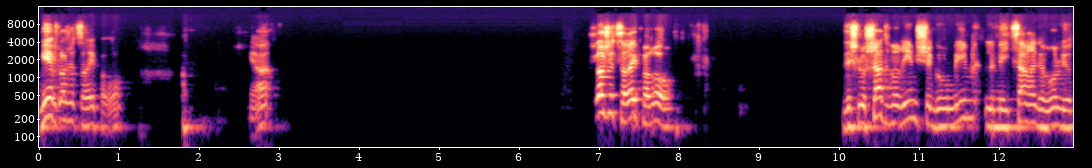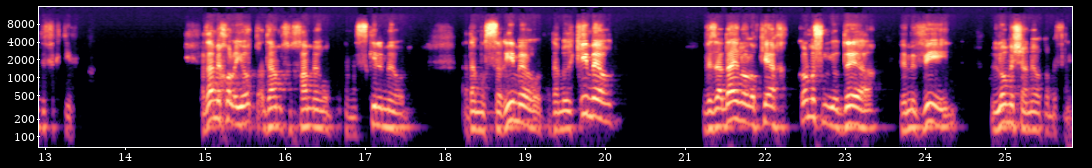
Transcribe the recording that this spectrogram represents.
מי הם שלושת שרי פרעה? שנייה. שלושת שרי פרעה זה שלושה דברים שגורמים למיצר הגרון להיות אפקטיבי. אדם יכול להיות אדם חכם מאוד, אדם משכיל מאוד, אדם מוסרי מאוד, אדם ערכי מאוד, וזה עדיין לא לוקח, כל מה שהוא יודע ומבין, לא משנה אותו בפנים.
